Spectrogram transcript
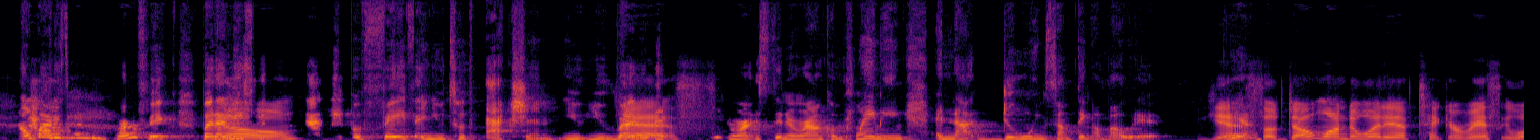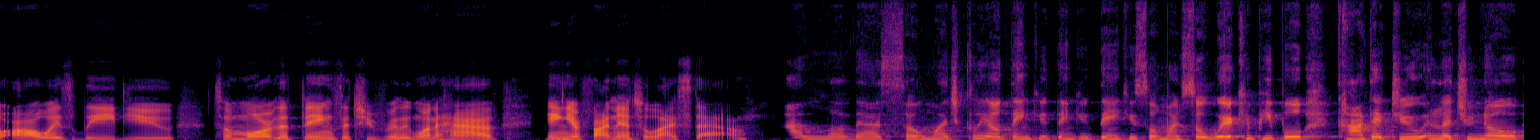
Nobody's gonna be perfect, but at least you took that leap of faith and you took action. You you rather yes. than sitting around, sitting around complaining and not doing something about it. Yeah, yeah. So don't wonder what if. Take a risk. It will always lead you to more of the things that you really want to have in mm-hmm. your financial lifestyle. I love that so much. Cleo, thank you, thank you, thank you so much. So, where can people contact you and let you know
